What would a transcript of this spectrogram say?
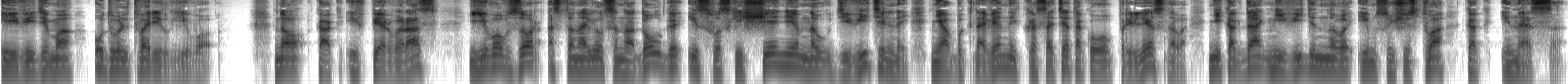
и, видимо, удовлетворил его. Но, как и в первый раз, его взор остановился надолго и с восхищением на удивительной, необыкновенной красоте такого прелестного, никогда не виденного им существа, как Инесса.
